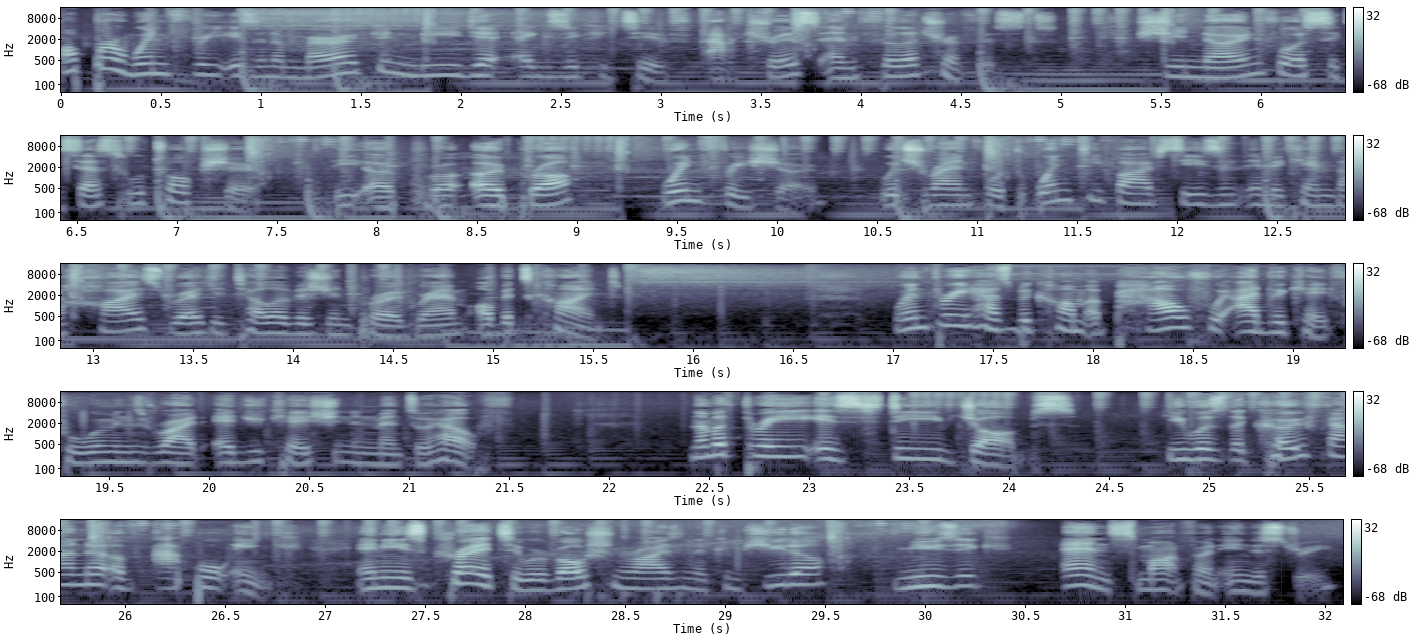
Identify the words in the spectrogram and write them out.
Oprah Winfrey is an American media executive, actress, and philanthropist. She's known for a successful talk show, The Oprah, Oprah Winfrey Show, which ran for 25 seasons and became the highest rated television program of its kind. Winfrey has become a powerful advocate for women's rights, education and mental health. Number three is Steve Jobs. He was the co founder of Apple Inc., and he is credited with revolutionizing the computer, music, and smartphone industry.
